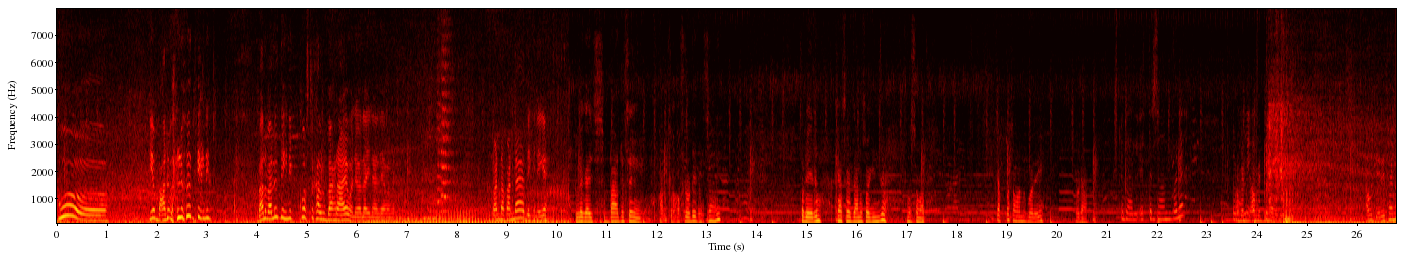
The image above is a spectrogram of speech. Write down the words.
को यो भालु भालु देख्ने भालु भालु देख्ने कस्तो खालको बाख्रा आयो भने होला यिनीहरूले मलाई पान्डा पान्डा देखिने क्या। ल गाइस बाटो चाहिँ हल्का अफ रोडै रहेछ है। तर हेरौँ कहाँसम्म जानु सकिन्छ? मसँग च्याप्प समाउनु पऱ्यो है एउटा समाउनु पऱ्यो। अब धेरै छैन।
